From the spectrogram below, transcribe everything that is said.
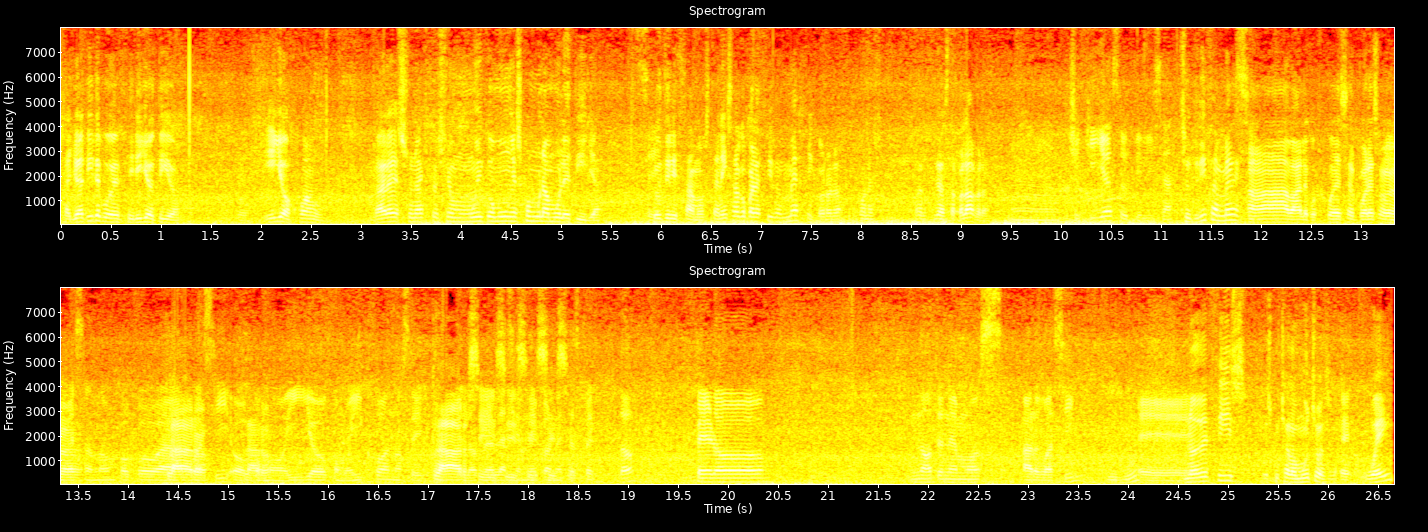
O sea, yo a ti te puedo decir illo, tío. Illo, Juan. ¿Vale? Es una expresión muy común, es como una muletilla Utilizamos. ¿Tenéis algo parecido en México con eso, parecido a esta palabra? Mm, chiquillo se utiliza. ¿Se utiliza en México? Sí. Ah, vale, pues puede ser por eso. Me sonó un poco a Claro, algo así, o claro. como hillo, como hijo, no sé. Claro, lo sí, sí, relacioné sí, con sí, ese sí. aspecto. Pero no tenemos algo así. Eh, No decís, he escuchado mucho, eh, güey,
